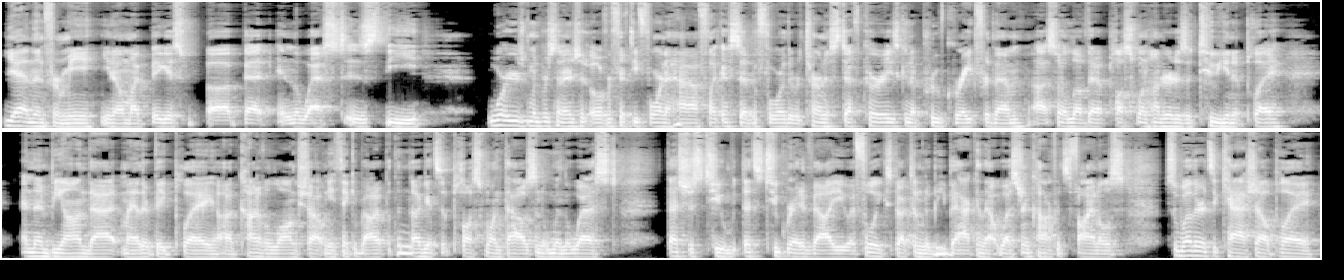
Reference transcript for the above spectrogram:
Yeah. And then for me, you know, my biggest uh, bet in the West is the Warriors win percentage at over 54 and a half. Like I said before, the return of Steph Curry is going to prove great for them. Uh, so I love that at plus 100 as a two unit play. And then beyond that, my other big play, uh, kind of a long shot when you think about it, but the Nuggets at plus 1000 to win the West. That's just too, that's too great a value. I fully expect them to be back in that Western Conference finals. So whether it's a cash out play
